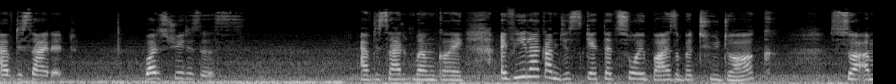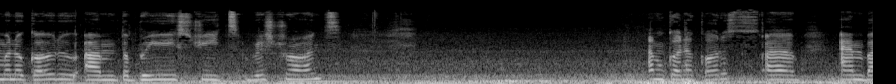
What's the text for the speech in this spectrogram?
i've decided. What street is this? I've decided where i'm going. I feel like i'm just scared that soy bar is a bit too dark so i'm gonna go to um the Bree street restaurant. I'm gonna go to um, amber.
